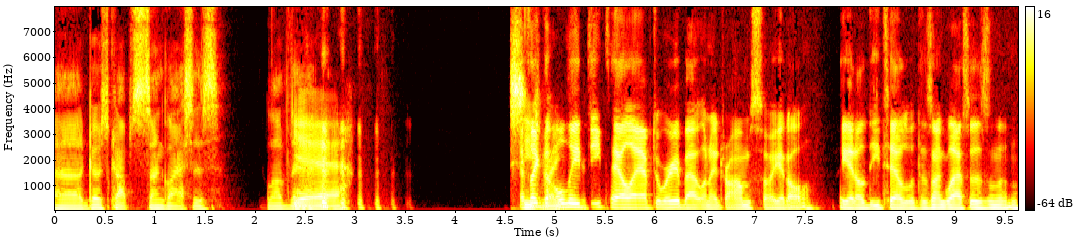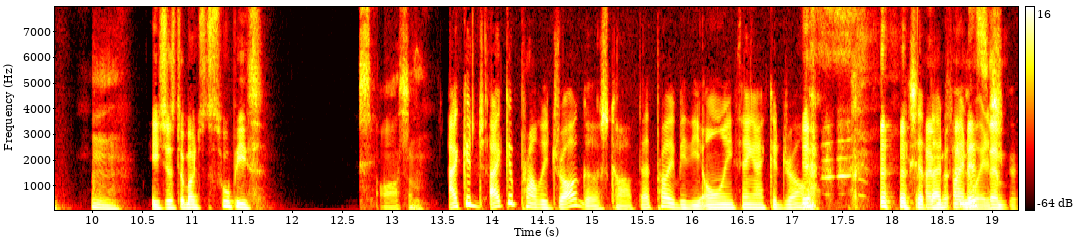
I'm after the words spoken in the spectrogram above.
uh, Ghost Cop's sunglasses. Love that. Yeah. It's like the only detail I have to worry about when I draw him. So I get all I get all detailed with the sunglasses, and then Hmm. he's just a bunch of swoopies. It's awesome. I could I could probably draw Ghost Cop. That'd probably be the only thing I could draw. Yeah. Except I- I'd find a miss way to screw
